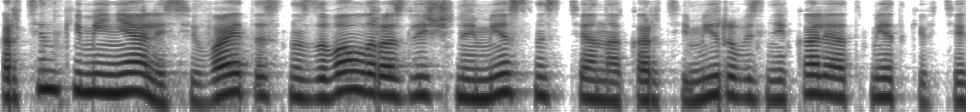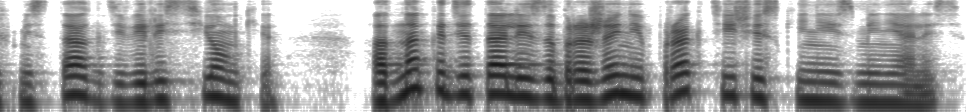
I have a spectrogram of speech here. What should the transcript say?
Картинки менялись, и Вайтес называл различные местности, а на карте мира возникали отметки в тех местах, где велись съемки. Однако детали изображений практически не изменялись.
